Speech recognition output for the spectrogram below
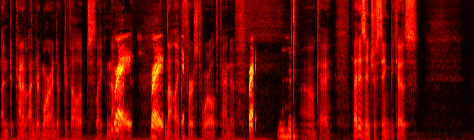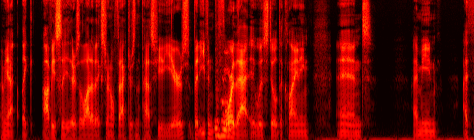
under kind of under more underdeveloped like not right, right. not like Yeah. first world kind of Mhm. oh, okay that is interesting because i mean I- like obviously there's a lot of external factors in the past few years but even Mm-hmm. before that it was still declining and i mean i th-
